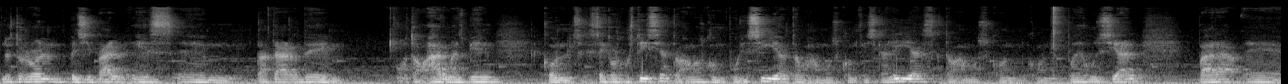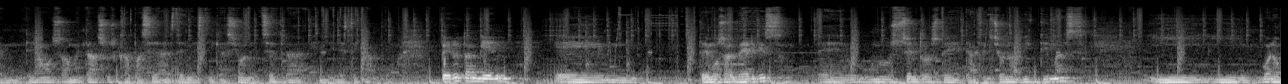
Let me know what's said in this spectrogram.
nuestro rol principal es em, tratar de, o trabajar más bien con el sector justicia, trabajamos con policía, trabajamos con fiscalías, trabajamos con, con el Poder Judicial para, em, digamos, aumentar sus capacidades de investigación, etcétera, en, este campo. Pero también em, tenemos albergues, eh, unos centros de, de atención a víctimas, y, bueno,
